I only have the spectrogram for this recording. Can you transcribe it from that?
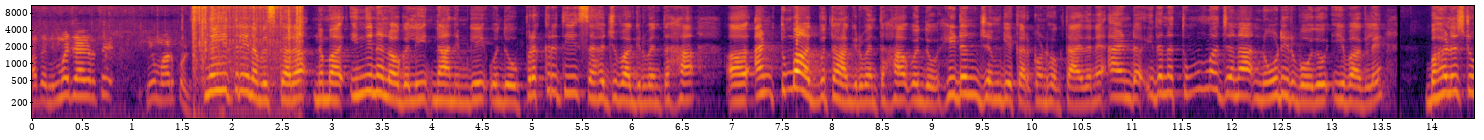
ಆದರೆ ನಿಮ್ಮ ಜಾಗ್ರತೆ ನೀವು ಮಾಡ್ಕೊಳ್ಳಿ. ಸ್ನೇಹಿತರೆ, ನಮಸ್ಕಾರ. ನಮ್ಮ ಇಂದಿನ ಲಾಗಲ್ಲಿ ನಾನು ನಿಮಗೆ ಒಂದು ಪ್ರಕೃತಿ ಸಹಜವಾಗಿರುವಂತಹ ಆ್ಯಂಡ್ ತುಂಬ ಅದ್ಭುತ ಆಗಿರುವಂತಹ ಒಂದು ಹಿಡನ್ ಜಮ್ಗೆ ಕರ್ಕೊಂಡು ಹೋಗ್ತಾ ಇದ್ದೇನೆ. ಆ್ಯಂಡ್ ಇದನ್ನು ತುಂಬ ಜನ ನೋಡಿರ್ಬೋದು ಈವಾಗಲೇ. ಬಹಳಷ್ಟು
